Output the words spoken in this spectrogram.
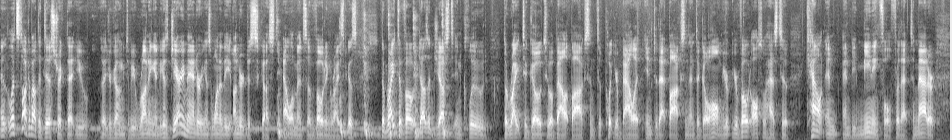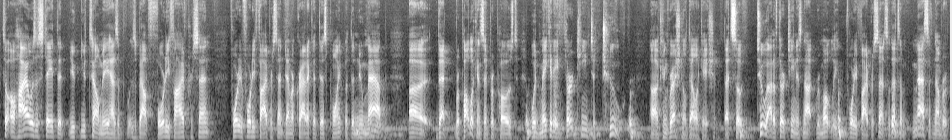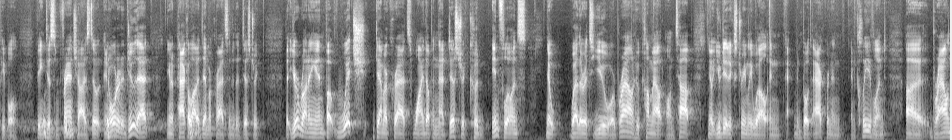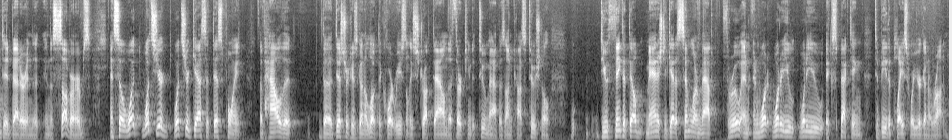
And let's talk about the district that you that you're going to be running in, because gerrymandering is one of the under-discussed elements of voting rights. Because the right to vote doesn't just include the right to go to a ballot box and to put your ballot into that box and then to go home. Your, your vote also has to count and, and be meaningful for that to matter. So Ohio is a state that you, you tell me has a, is about 45 percent, 40 to 45 percent Democratic at this point, but the new map uh, that Republicans had proposed would make it a 13 to 2 uh, congressional delegation. That's so two out of 13 is not remotely 45%. So that's a massive number of people being disenfranchised. So in order to do that, you're going to pack a lot of Democrats into the district that you're running in. But which Democrats wind up in that district could influence, you know, whether it's you or Brown who come out on top. You know, you did extremely well in, in both Akron and, and Cleveland. Uh, Brown did better in the in the suburbs. And so, what, what's your what's your guess at this point of how the the district is going to look. The court recently struck down the 13 to 2 map as unconstitutional. Do you think that they'll manage to get a similar map through? And, and what, what, are you, what are you expecting to be the place where you're going to run?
